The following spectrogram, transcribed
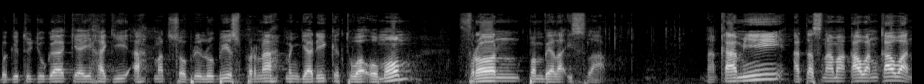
Begitu juga Kiai Haji Ahmad Sobri Lubis pernah menjadi ketua umum Front Pembela Islam. Nah kami atas nama kawan-kawan,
